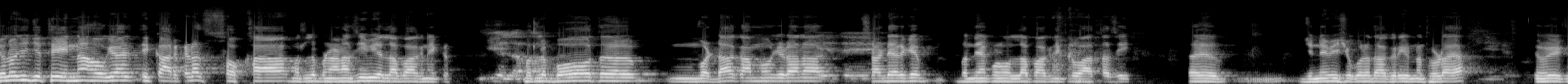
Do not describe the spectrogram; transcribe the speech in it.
ਚਲੋ ਜੀ ਜਿੱਥੇ ਇੰਨਾ ਹੋ ਗਿਆ ਇਹ ਘਰ ਕਿਹੜਾ ਸੌਖਾ ਮਤਲਬ ਬਣਾਉਣਾ ਸੀ ਵੀ ਅੱਲਾਹ ਪਾਕ ਨੇ ਇੱਕ ਜੀ ਅੱਲਾਹ ਮਤਲਬ ਬਹੁਤ ਵੱਡਾ ਕੰਮ ਜਿਹੜਾ ਨਾ ਸਾਡੇ ਵਰਗੇ ਬੰਦਿਆਂ ਕੋਲੋਂ ਅੱਲਾਹ ਪਾਕ ਨੇ ਕਰਵਾਤਾ ਸੀ। ਜਿੰਨੇ ਵੀ ਸ਼ੁਕਰ ਅਦਾ ਕਰੀ ਉਹਨਾਂ ਥੋੜਾ ਆ। ਕਿਉਂਕਿ ਇੱਕ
